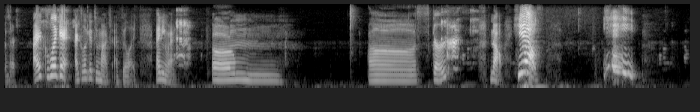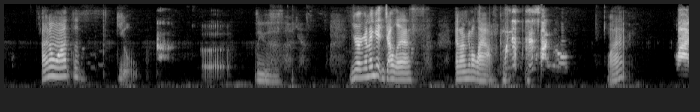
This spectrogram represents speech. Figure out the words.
This hair. I click it. I click it too much. I feel like. Anyway. Um. Uh. Skirt. No. Heels. Yee! I don't want the heel. Uh, this is yes. You're gonna get jealous, and I'm gonna laugh. 'cause- When did this what? Why? Why?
